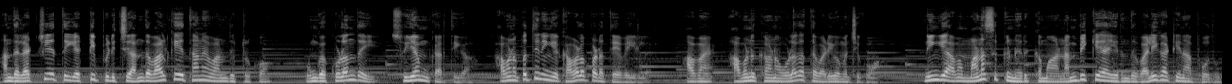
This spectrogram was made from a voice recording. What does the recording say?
அந்த லட்சியத்தை எட்டி பிடிச்சு அந்த வாழ்க்கையை தானே வாழ்ந்துட்டு இருக்கோம் உங்க குழந்தை சுயம் கார்த்திகா. அவனை பத்தி நீங்க கவலைப்பட தேவையில்லை. அவன் அவனுக்கான உலகத்தை வடிவமைச்சுக்குவான். நீங்க அவன் மனசுக்கு நெருக்கமா நம்பிக்கையா இருந்து வழிகாட்டினா போதும்.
